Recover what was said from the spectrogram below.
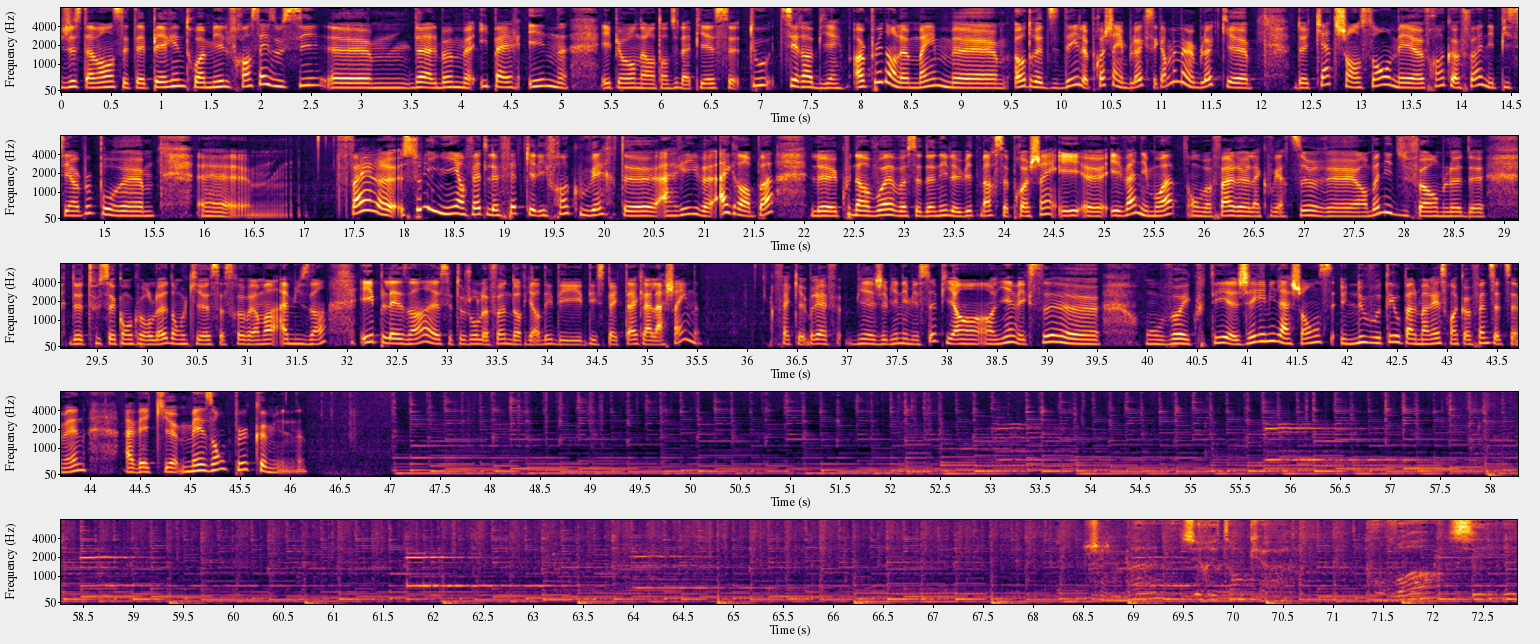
Juste avant, c'était Perrine 3000 française aussi euh, de l'album Hyper In et puis on a entendu la pièce Tout ira bien. Un peu dans le même euh, ordre d'idée, le prochain bloc, c'est quand même un bloc euh, de quatre chansons mais euh, francophones et puis c'est un peu pour euh, euh, faire euh, souligner en fait le fait que les francs ouvertes euh, arrivent à grands pas. Le coup d'envoi va se donner le 8 mars prochain et euh, Evan et moi, on va faire euh, la couverture euh, en bonne et due forme là, de de tout ce concours-là. Donc euh, ça sera vraiment amusant et plaisant. Euh, C'est toujours le fun de regarder des, spectacles à la chaîne. Fait que bref, bien, j'ai bien aimé ça. Puis en, en lien avec ça, euh, on va écouter euh, Jérémy Lachance, une nouveauté au palmarès francophone cette semaine, avec euh, Maison peu commune. J'ai mesuré ton cœur pour voir s'il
